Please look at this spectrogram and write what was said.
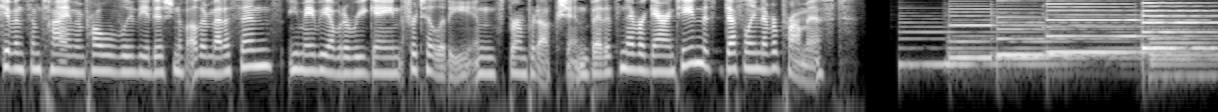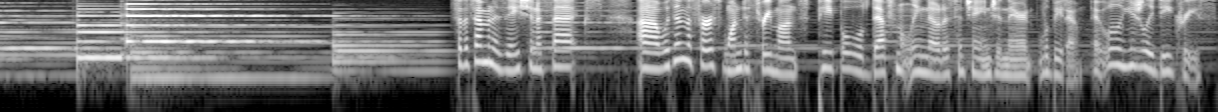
given some time and probably the addition of other medicines, you may be able to regain fertility and sperm production. But it's never guaranteed and it's definitely never promised. For the feminization effects, uh, within the first one to three months, people will definitely notice a change in their libido. It will usually decrease,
